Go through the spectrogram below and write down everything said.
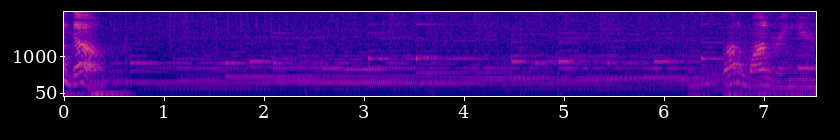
I go? A lot of wandering here.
